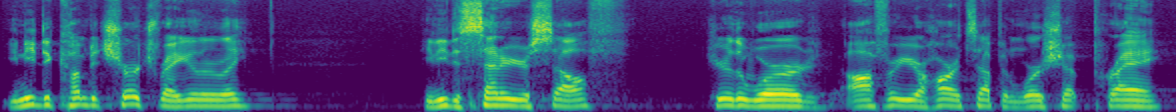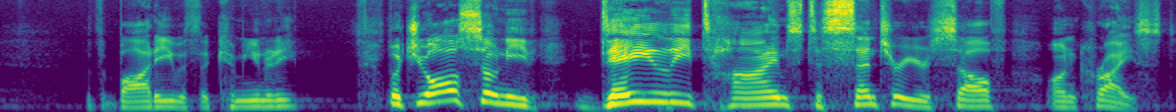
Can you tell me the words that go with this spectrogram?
you need to come to church regularly. You need to center yourself, hear the word, offer your hearts up in worship, pray with the body, with the community. But you also need daily times to center yourself on Christ,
